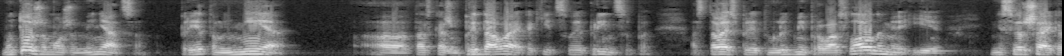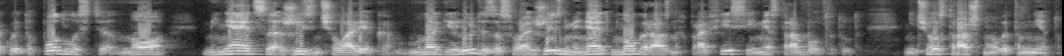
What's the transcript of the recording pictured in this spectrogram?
мы тоже можем меняться, при этом не, э, так скажем, предавая какие-то свои принципы оставаясь при этом людьми православными и не совершая какой-то подлости, но меняется жизнь человека. Многие люди за свою жизнь меняют много разных профессий и мест работы. Тут ничего страшного в этом нету.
